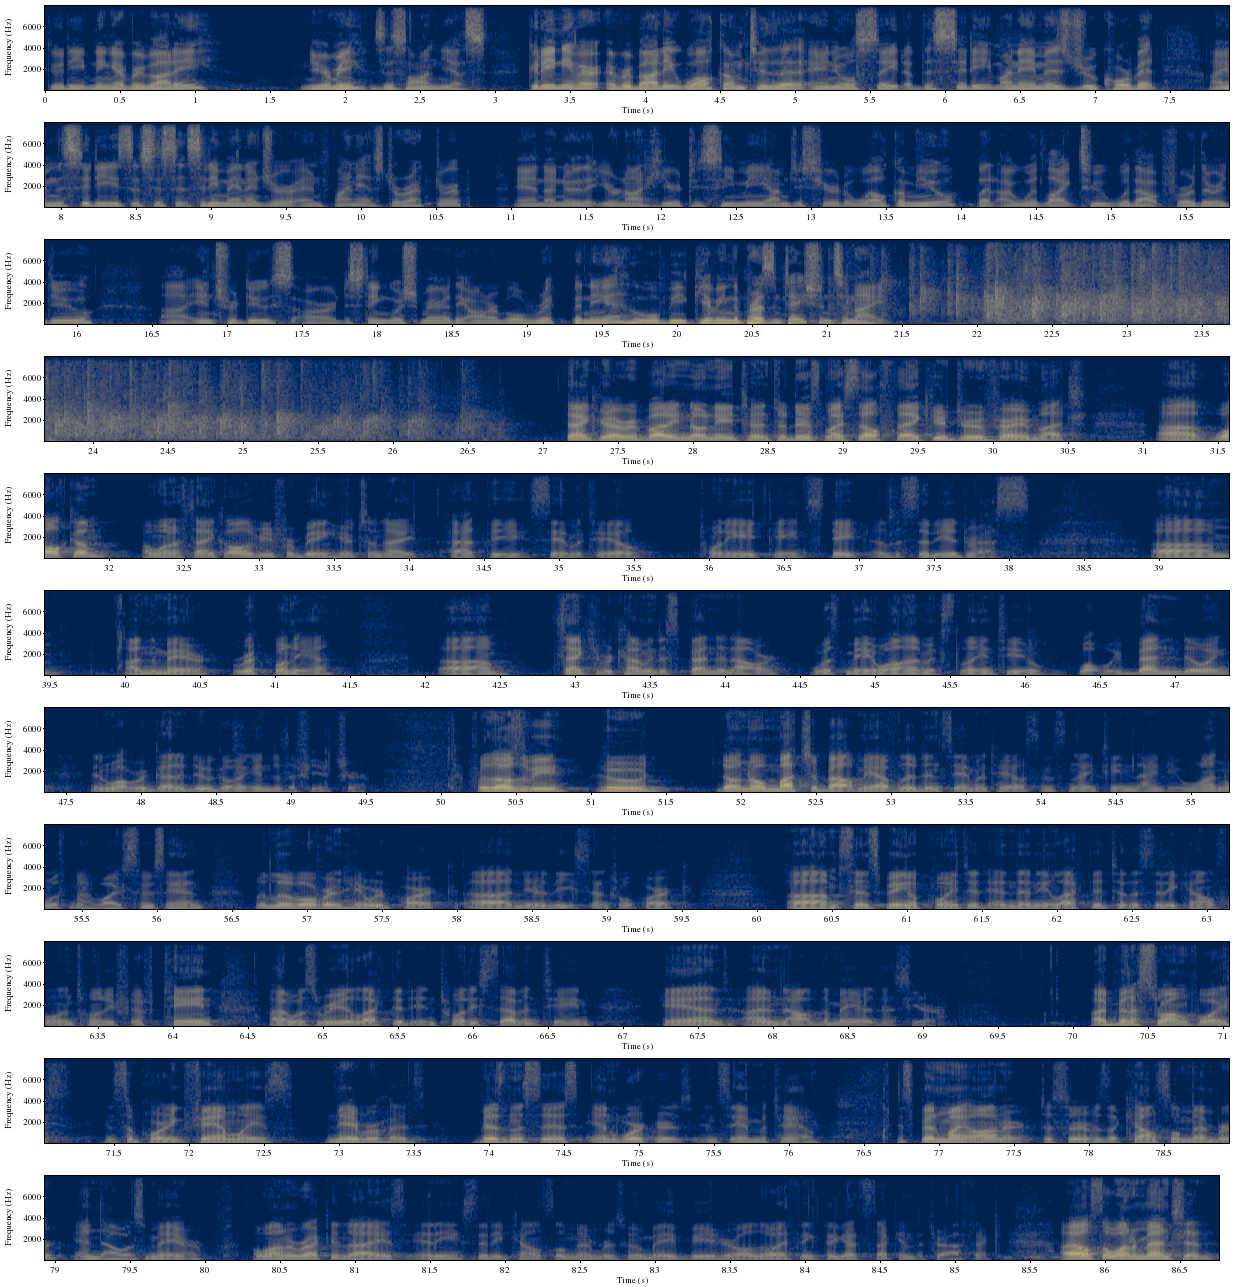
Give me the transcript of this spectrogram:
Good evening, everybody. You hear me? Is this on? Yes. Good evening, everybody. Welcome to the annual State of the City. My name is Drew Corbett. I am the city's Assistant City Manager and Finance Director. And I know that you're not here to see me. I'm just here to welcome you. But I would like to, without further ado, uh, introduce our distinguished mayor, the Honorable Rick Bonilla, who will be giving the presentation tonight. Thank you, everybody. No need to introduce myself. Thank you, Drew, very much. Uh, welcome. I want to thank all of you for being here tonight at the San Mateo 2018 State of the City Address. Um, I'm the mayor, Rick Bonilla. Um, thank you for coming to spend an hour with me while I'm explaining to you what we've been doing and what we're going to do going into the future. For those of you who don't know much about me, I've lived in San Mateo since 1991 with my wife Suzanne. We live over in Hayward Park uh, near the Central Park. Um, since being appointed and then elected to the City Council in 2015, I was reelected in 2017, and I'm now the mayor this year. I've been a strong voice in supporting families, neighborhoods, businesses, and workers in San Mateo. It's been my honor to serve as a council member and now as mayor. I want to recognize any city council members who may be here, although I think they got stuck in the traffic. I also want to mention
